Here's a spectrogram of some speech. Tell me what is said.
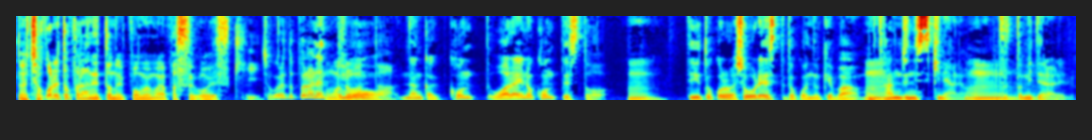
チョコレートプラネットの一本目もやっぱすごい好き。チョコレートプラネットも、なんかコン、お笑いのコンテスト、うんっていうところ、賞レースってところ抜けば、もう単純に好きね、あれは。ずっと見てられる。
